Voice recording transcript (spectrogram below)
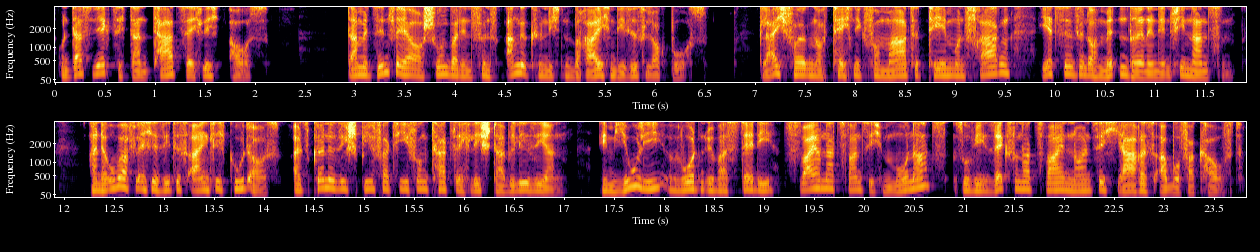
Und das wirkt sich dann tatsächlich aus. Damit sind wir ja auch schon bei den fünf angekündigten Bereichen dieses Logbuchs. Gleich folgen noch Technikformate, Themen und Fragen. Jetzt sind wir noch mittendrin in den Finanzen. An der Oberfläche sieht es eigentlich gut aus, als könne sich Spielvertiefung tatsächlich stabilisieren. Im Juli wurden über Steady 220 Monats- sowie 692 Jahresabo verkauft.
